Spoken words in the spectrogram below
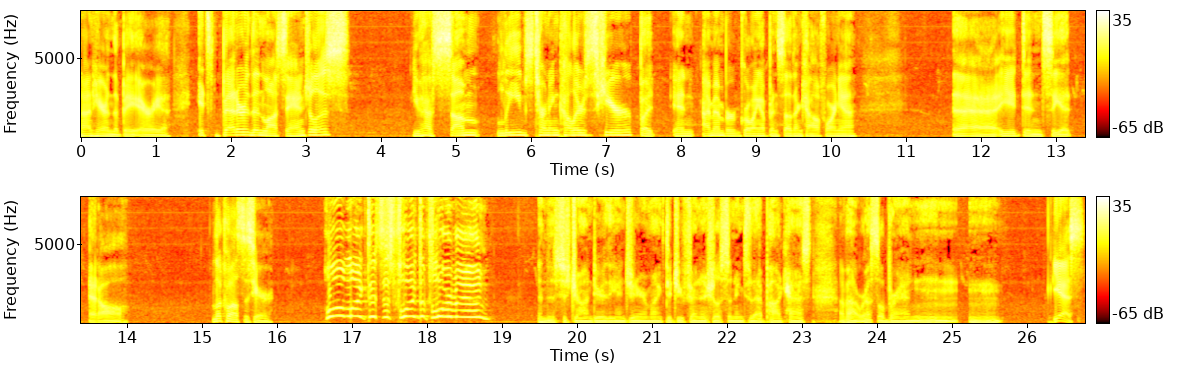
not here in the Bay Area. It's better than Los Angeles. You have some leaves turning colors here, but in I remember growing up in Southern California, uh, you didn't see it at all. Look who else is here. Hello, Mike. This is Floyd the Floor Man. And this is John Deer, the engineer. Mike, did you finish listening to that podcast about Russell Brand? Mm-hmm. Yes.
